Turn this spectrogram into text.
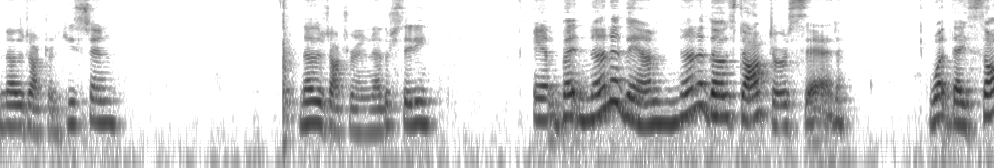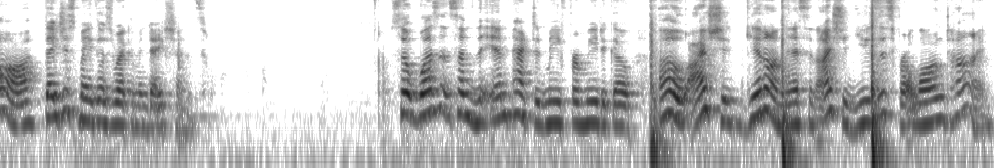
another doctor in Houston, another doctor in another city. And but none of them, none of those doctors said what they saw. They just made those recommendations. So it wasn't something that impacted me for me to go, oh, I should get on this and I should use this for a long time.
